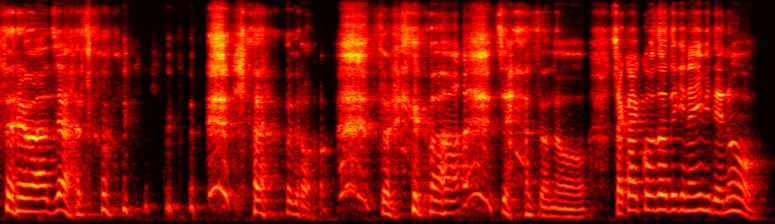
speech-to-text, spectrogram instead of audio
それはじゃあそ なるほど。それはじゃあその社会構造的な意味での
